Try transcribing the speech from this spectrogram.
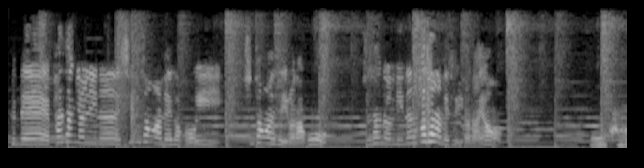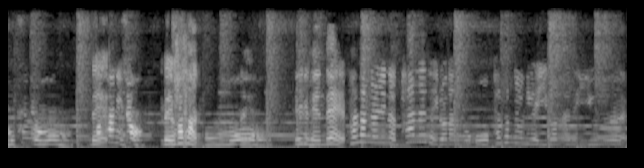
근데 판상전리는 신성함에서 거의 신성함에서 일어나고 주상전리는 화산함에서 일어나요. 오, 그렇군요. 네. 화산이죠? 네, 화산. 오, 이렇게 되는데 판상전리는 판에서 일어나는 거고 판상전리가 일어나는 이유는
